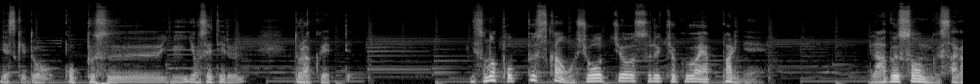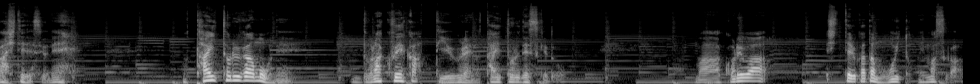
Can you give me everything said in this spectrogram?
ですけど、ポップスに寄せてるドラクエって。そのポップス感を象徴する曲はやっぱりね、ラブソング探してですよね。タイトルがもうね、ドラクエかっていうぐらいのタイトルですけど。まあ、これは知ってる方も多いと思いますが、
